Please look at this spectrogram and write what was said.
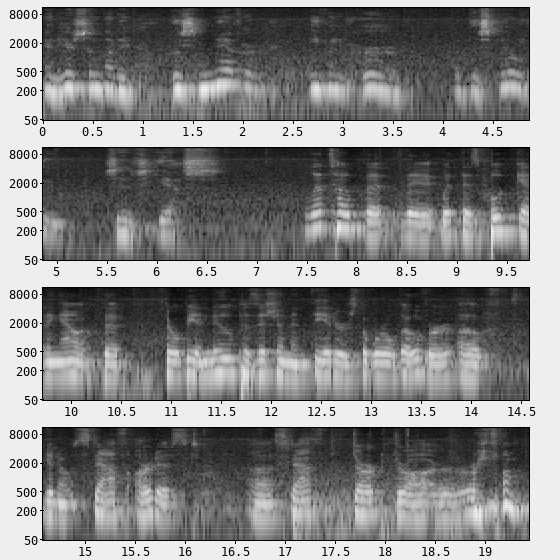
and here's somebody who's never even heard of this building says yes. Let's hope that the, with this book getting out, that there will be a new position in theaters the world over of, you know, staff artist, uh, staff dark drawer or something.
